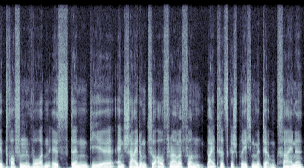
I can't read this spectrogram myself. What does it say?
getroffen worden ist, denn die Entscheidung zur Aufnahme von Beitrittsgesprächen mit der Ukraine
